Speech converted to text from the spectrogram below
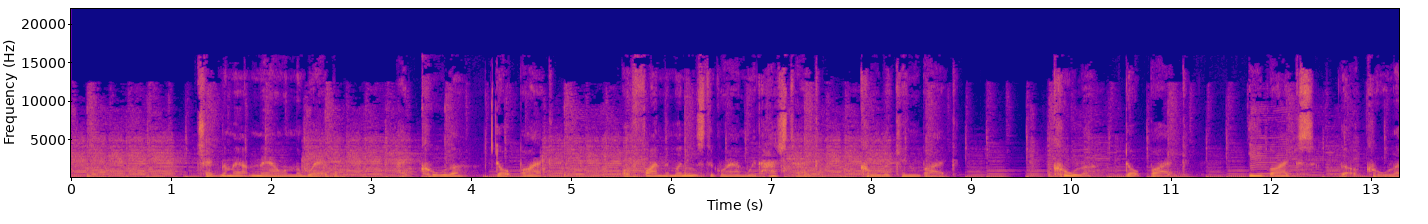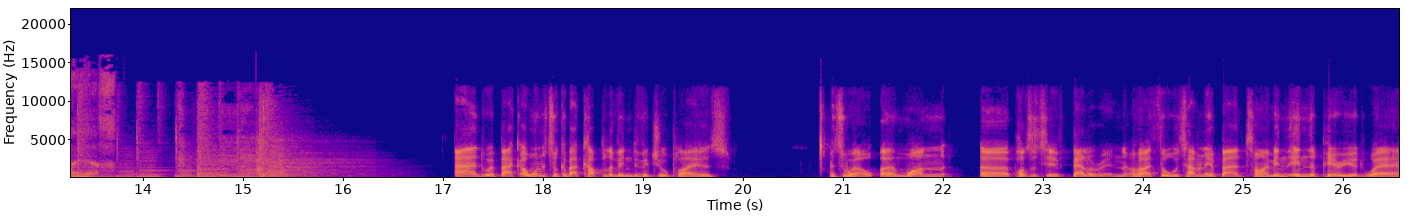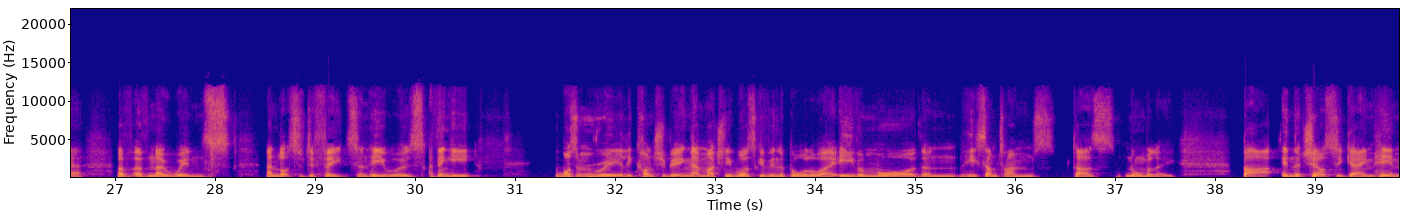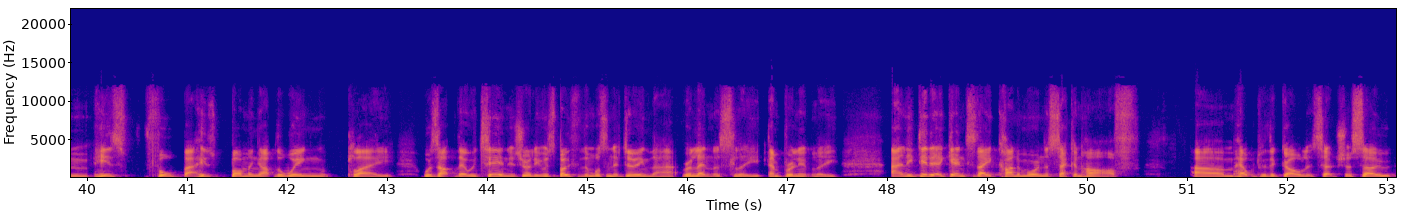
Check them out now on the web at cooler.bike or find them on Instagram with hashtag coolerkingbike. Cooler.bike. E-bikes that are cool AF. And we're back. I want to talk about a couple of individual players as well. Um, one uh, positive, Bellerin, who I thought was having a bad time in, in the period where of, of no wins and lots of defeats. And he was, I think he wasn't really contributing that much. He was giving the ball away even more than he sometimes does normally. But in the Chelsea game, him his fullback, his bombing up the wing play was up there with Tierney's. Really, it was both of them, wasn't it? Doing that relentlessly and brilliantly, and he did it again today, kind of more in the second half, um, helped with a goal, etc. So.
